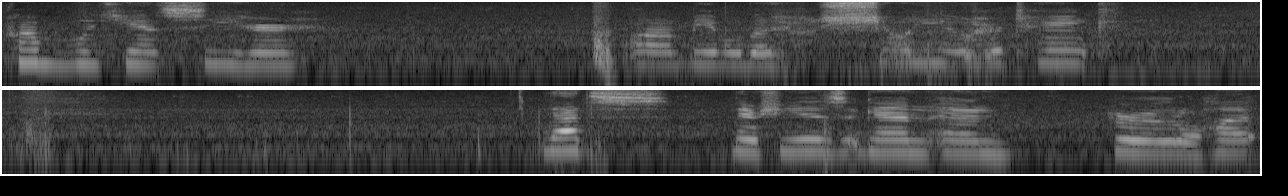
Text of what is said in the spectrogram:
Probably can't see her. I'll be able to show you her tank. That's, there she is again, and her little hut.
